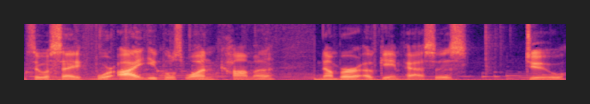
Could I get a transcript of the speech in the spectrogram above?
So we'll say for i equals 1, comma, number of game passes, do,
